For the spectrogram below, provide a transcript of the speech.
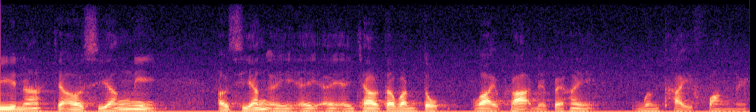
ดีๆนะจะเอาเสียงนี่ เอาเสียงไอ้ไอ้ไอ้ไอ้ชาวตะวันตกไหว้พระเนี่ยไปให้เมืองไทยฟังหน่ย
